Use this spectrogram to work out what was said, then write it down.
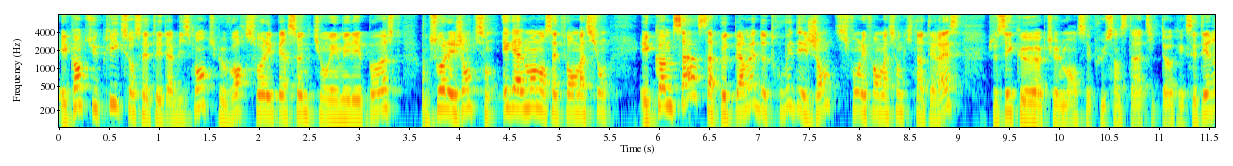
Et quand tu cliques sur cet établissement, tu peux voir soit les personnes qui ont aimé les posts ou soit les gens qui sont également dans cette formation. Et comme ça, ça peut te permettre de trouver des gens qui font les formations qui t'intéressent. Je sais que actuellement c'est plus Insta, TikTok, etc.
